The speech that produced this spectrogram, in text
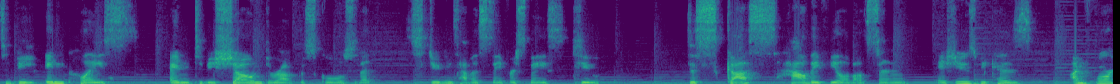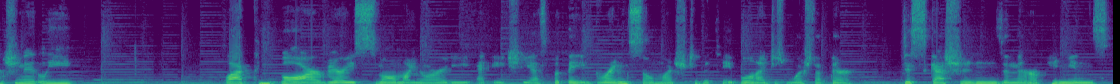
to be in place and to be shown throughout the school so that students have a safer space to discuss how they feel about certain issues because unfortunately black people are a very small minority at HTS but they bring so much to the table and I just wish that their discussions and their opinions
